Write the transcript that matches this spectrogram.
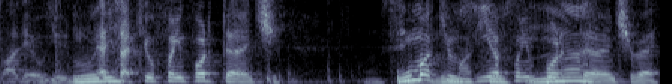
Valeu, Yuri. Yuri. Essa kill foi importante. Uma killzinha foi killzinha. importante, velho.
